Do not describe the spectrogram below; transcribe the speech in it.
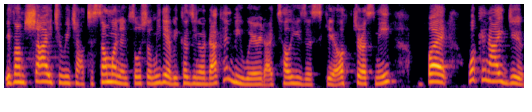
if i'm shy to reach out to someone in social media because you know that can be weird i tell you it's a skill trust me. But what can i do?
